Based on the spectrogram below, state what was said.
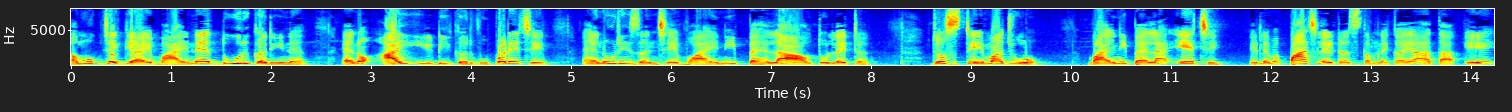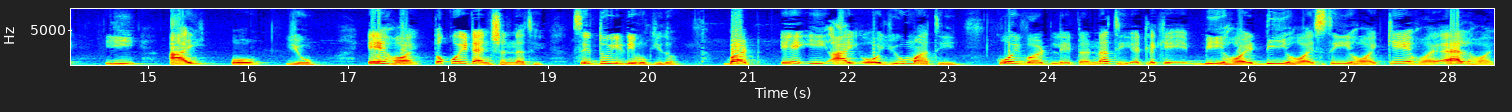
અમુક જગ્યાએ વાયને દૂર કરીને એનો આઈઈડી કરવું પડે છે. એનું રીઝન છે વાયની પહેલાં આવતો લેટર જો સ્ટેમાં જુઓ વાયની પહેલાં એ છે. એટલે મેં પાંચ લેટર્સ તમને કયા હતા? એ ઈ આઈ ઓ યુ એ હોય તો કોઈ ટેન્શન નથી. સીધું ઈડી મૂકી દો. બટ એ ઈ આઈ ઓ યુમાંથી કોઈ વર્ડ લેટર નથી. એટલે કે બી હોય ડી હોય સી હોય કે હોય એલ હોય.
